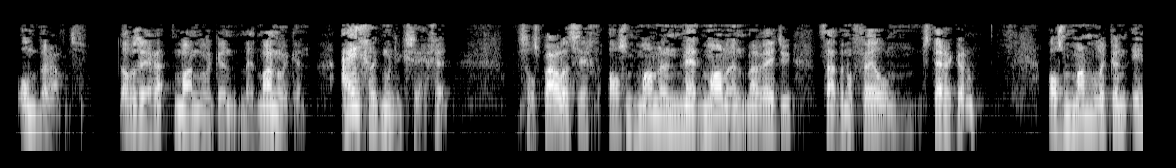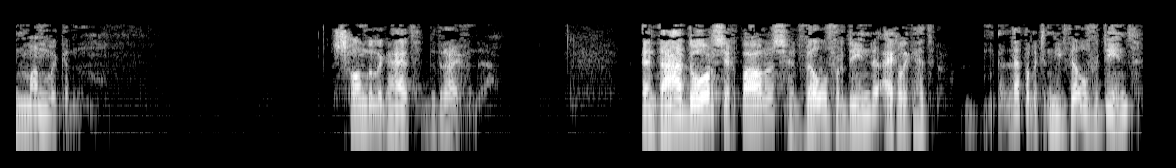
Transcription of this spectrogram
ontbrand. Dat wil zeggen, mannelijken met mannelijken. Eigenlijk moet ik zeggen, zoals Paulus zegt, als mannen met mannen, maar weet u, het staat er nog veel sterker, als mannelijken in mannelijken. Schandelijkheid bedrijvende. En daardoor, zegt Paulus, het welverdiende, eigenlijk het letterlijk niet welverdiend,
